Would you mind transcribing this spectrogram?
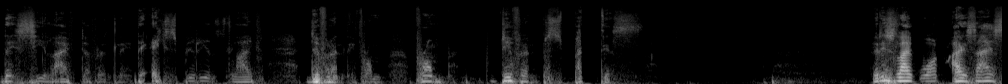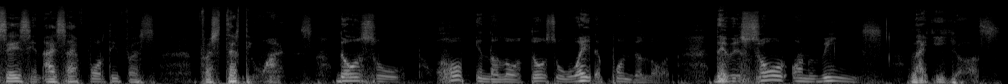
they see life differently. They experience life differently from, from different perspectives. It is like what Isaiah says in Isaiah 40, verse, verse 31. Those who hope in the Lord, those who wait upon the Lord, they will soar on wings like eagles.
